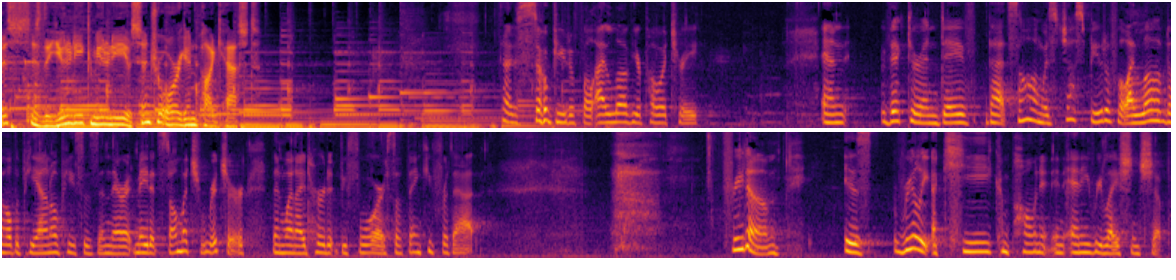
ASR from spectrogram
This is the Unity Community of Central Oregon podcast. That is so beautiful. I love your poetry. And Victor and Dave, that song was just beautiful. I loved all the piano pieces in there. It made it so much richer than when I'd heard it before. So thank you for that. Freedom is really a key component in any relationship.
